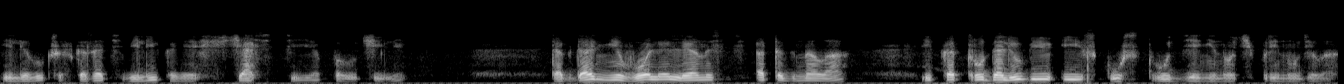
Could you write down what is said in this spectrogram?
или лучше сказать, великое счастье получили, тогда неволя леность отогнала, и к трудолюбию и искусству день и ночь принудила.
